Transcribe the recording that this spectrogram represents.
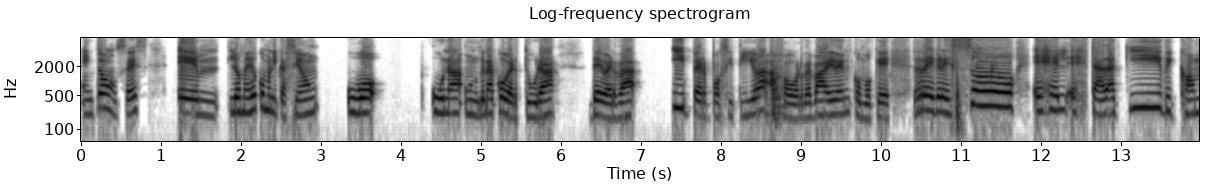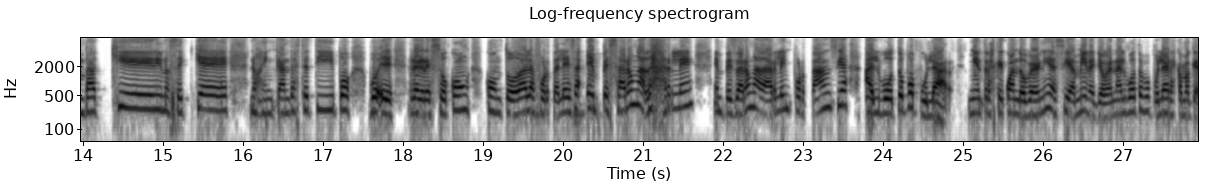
Entonces, eh, los medios de comunicación hubo una, una cobertura de verdad hiper positiva a favor de Biden, como que regresó, es el está aquí, the comeback kid y no sé qué, nos encanta este tipo, eh, regresó con, con toda la fortaleza, empezaron a darle, empezaron a darle importancia al voto popular, mientras que cuando Bernie decía, mira, yo gané el voto popular, es como que,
